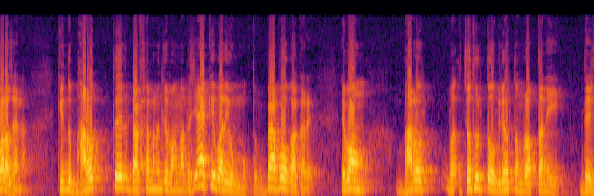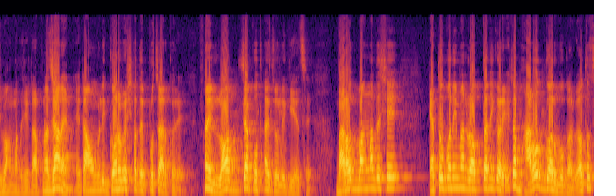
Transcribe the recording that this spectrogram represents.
করা যায় না। কিন্তু ভারতের ব্যবসা বাণিজ্য বাংলাদেশে একেবারেই উন্মুক্ত, ব্যাপক আকারে এবং ভারত চতুর্থ বৃহত্তম রপ্তানি দেশ বাংলাদেশ, এটা আপনারা জানেন। এটা আওয়ামী লীগ গর্বের সাথে প্রচার করে। মানে লজ্জা কোথায় চলে গিয়েছে? ভারত বাংলাদেশে এত পরিমাণ রপ্তানি করে, এটা ভারত গর্ব করবে। অথচ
